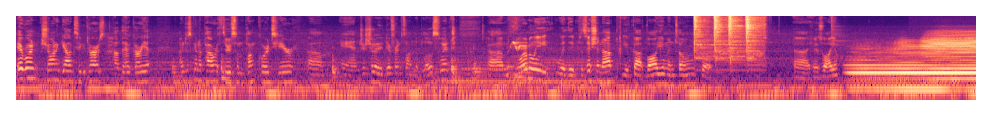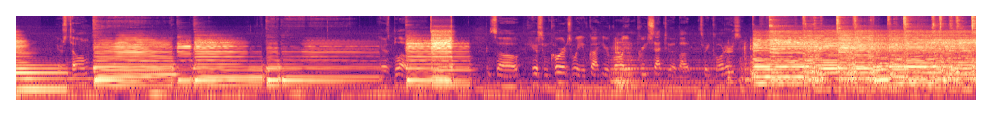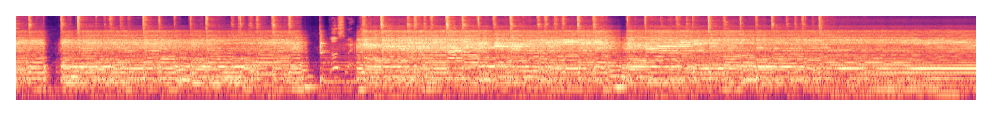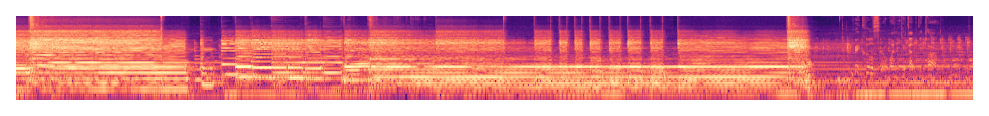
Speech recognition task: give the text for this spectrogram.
Hey everyone, Sean at Galaxy Guitars. How the heck are you? I'm just going to power through some punk chords here um, and just show you the difference on the blow switch. Um, normally, with the position up, you've got volume and tone. So uh, here's volume. Here's tone. Here's blow. So here's some chords where you've got your volume preset to about three quarters. Want to pick up guitar.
